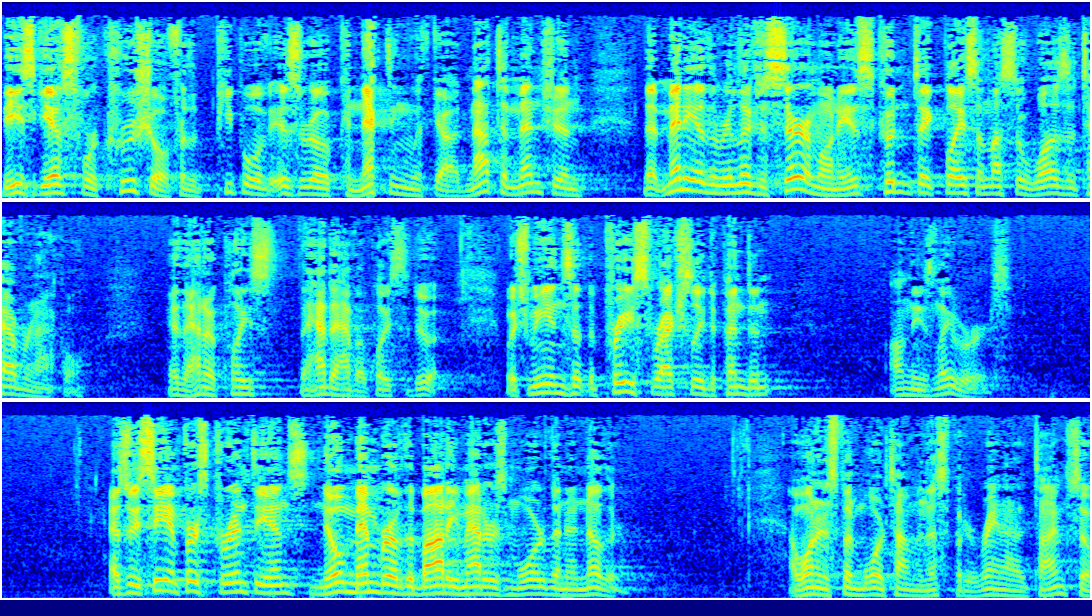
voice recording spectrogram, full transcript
These gifts were crucial for the people of Israel connecting with God, not to mention that many of the religious ceremonies couldn't take place unless there was a tabernacle. They had a place, they had to have a place to do it, which means that the priests were actually dependent on these laborers. As we see in 1 Corinthians, no member of the body matters more than another. I wanted to spend more time on this, but I ran out of time. So,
